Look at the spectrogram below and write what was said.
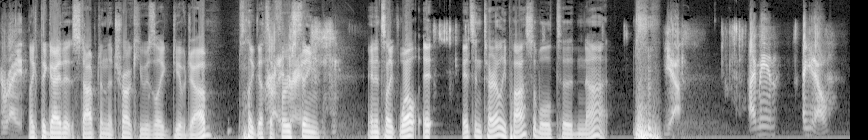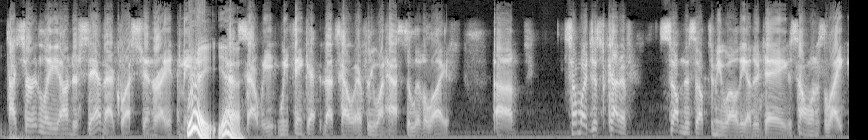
right like the guy that stopped in the truck he was like do you have a job like that's right, the first right. thing and it's like well it it's entirely possible to not. yeah, I mean, you know, I certainly understand that question, right? I mean, right? Yeah, that's how we we think that's how everyone has to live a life. Um, someone just kind of summed this up to me well the other day. Someone was like,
